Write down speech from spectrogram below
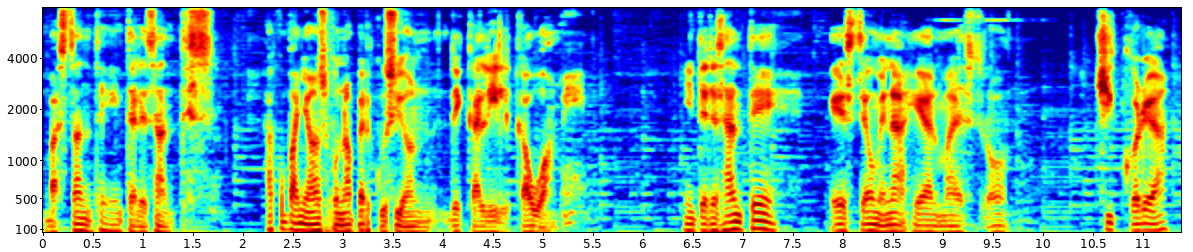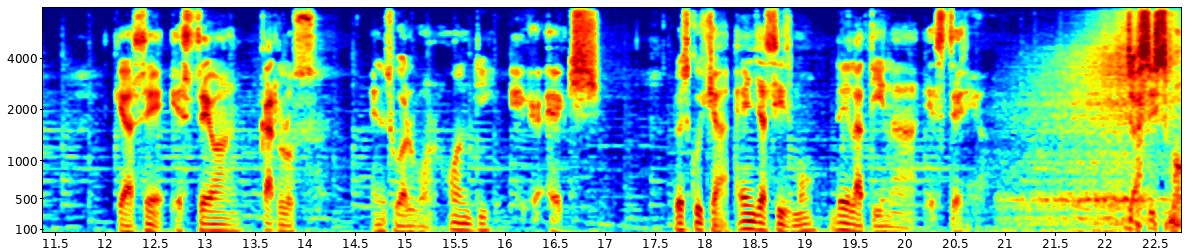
bastante interesantes, acompañados por una percusión de Khalil Kawame. Interesante este homenaje al maestro Chicorea que hace Esteban Carlos en su álbum On the Edge. Lo escucha en Jazzismo de Latina Estéreo. Jazzismo.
